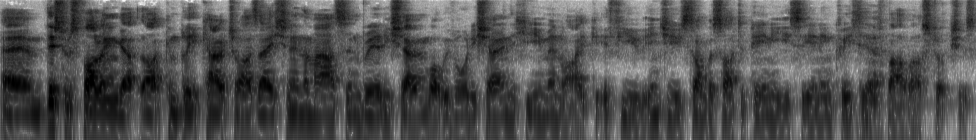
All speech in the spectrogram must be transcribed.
um, this was following a, like complete characterization in the mouse and really showing what we've already shown in the human. Like if you induce thrombocytopenia, you see an increase in yeah. these barbell structures.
